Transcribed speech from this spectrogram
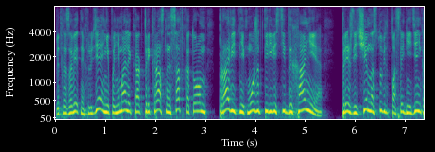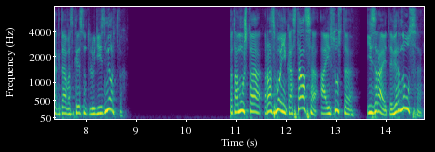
ветхозаветных людей, они понимали как прекрасный сад, в котором праведник может перевести дыхание, прежде чем наступит последний день, когда воскреснут люди из мертвых. Потому что разбойник остался, а Иисус-то из рая-то вернулся.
